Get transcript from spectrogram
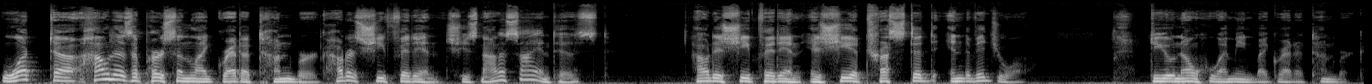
What? Uh, how does a person like Greta Thunberg? How does she fit in? She's not a scientist. How does she fit in? Is she a trusted individual? Do you know who I mean by Greta Thunberg?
